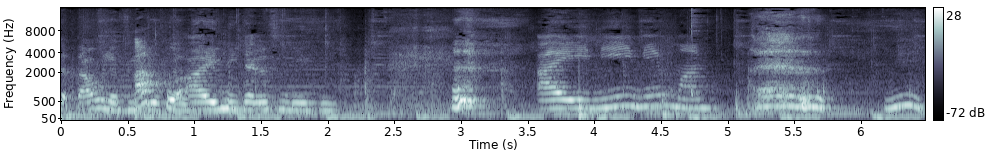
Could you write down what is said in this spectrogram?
Tak tahulah video Apa kan. air ni jalan sendiri. Air ni memang. Ni.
